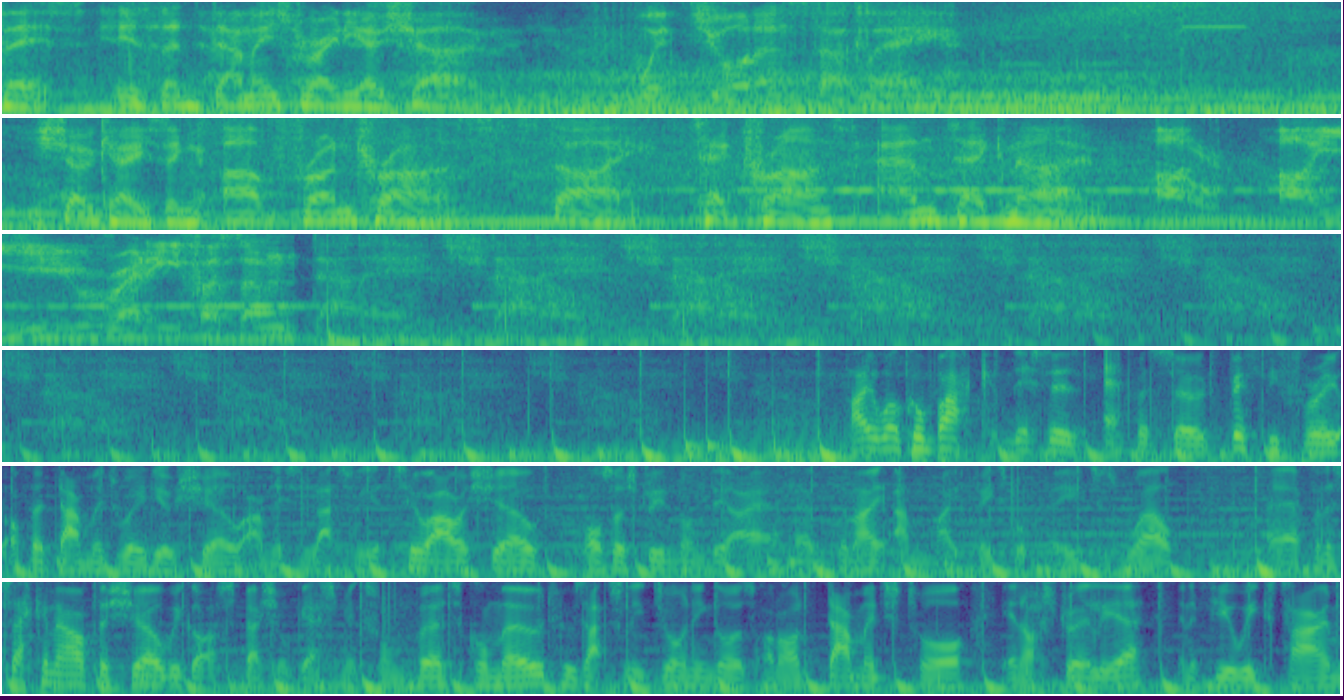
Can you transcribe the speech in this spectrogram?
This is the Damaged Radio Show with Jordan Suckley. Showcasing upfront trance, psy, tech trance, and techno. Are, are you ready for some damage? Hi, welcome back. This is episode 53 of the Damage Radio Show, and this is actually a two hour show, also streamed on the IFM tonight and my Facebook page as well. Uh, for the second hour of the show, we got a special guest mix from Vertical Mode, who's actually joining us on our Damage tour in Australia in a few weeks' time.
